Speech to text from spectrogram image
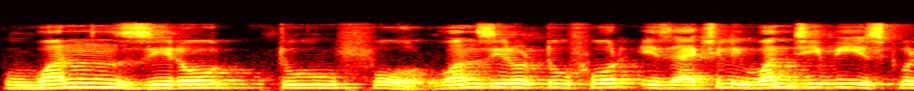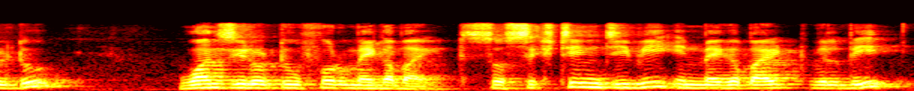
1024 1024 is actually 1 GB is equal to 1024 megabyte. So 16 GB in megabyte will be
